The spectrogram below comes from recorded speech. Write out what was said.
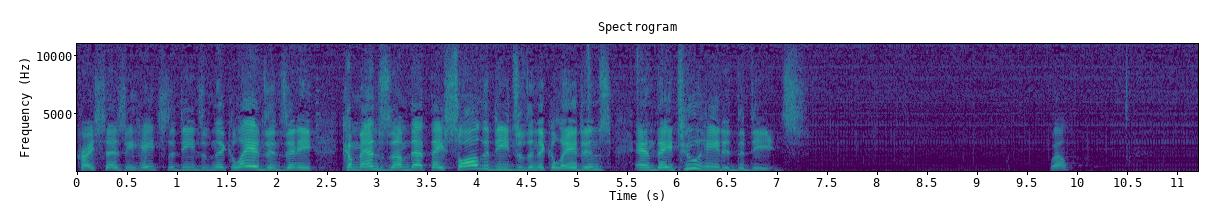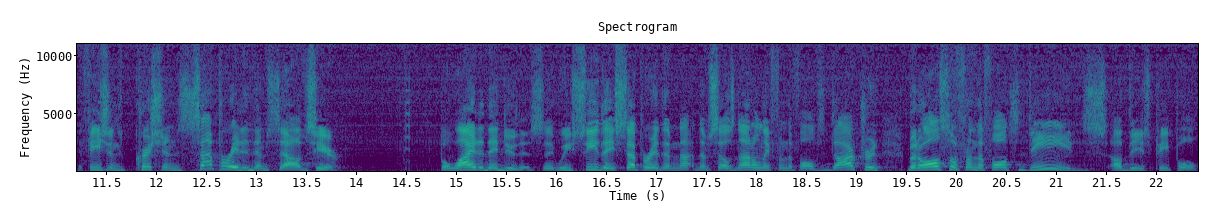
Christ says he hates the deeds of Nicolaitans, and he commends them that they saw the deeds of the Nicolaitans, and they too hated the deeds. Well, Ephesian Christians separated themselves here. But why did they do this? We see they separated them not, themselves not only from the false doctrine, but also from the false deeds of these people.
